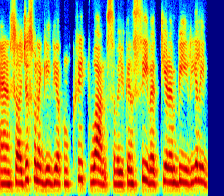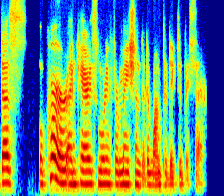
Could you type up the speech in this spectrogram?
And so I just want to give you a concrete one so that you can see that theorem B really does occur and carries more information than the one predicted by Serre.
